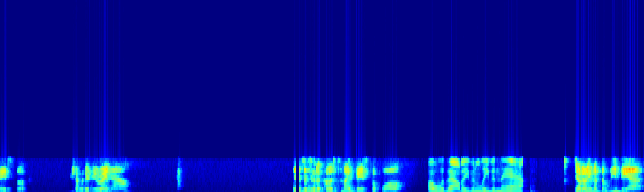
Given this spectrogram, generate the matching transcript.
Facebook, which I'm going to do right now, this is going to post to my Facebook wall. Oh, without even leaving the app. You don't even have to leave the app.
